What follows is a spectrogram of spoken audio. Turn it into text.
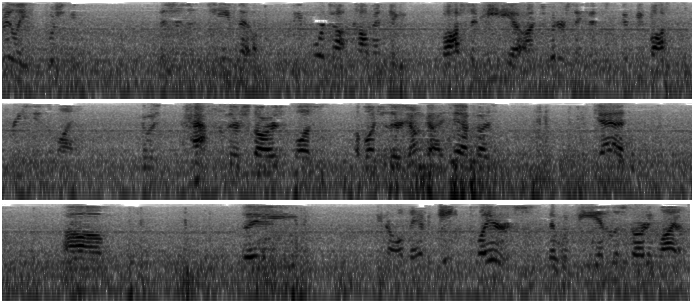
really pushing. This is a team that people were ta- commenting. Boston media on Twitter saying that this could be Boston's preseason lineup. It was half of their stars plus a bunch of their young guys. Yeah. Because again, um, they, you know, they have eight players that would be in the starting lineup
